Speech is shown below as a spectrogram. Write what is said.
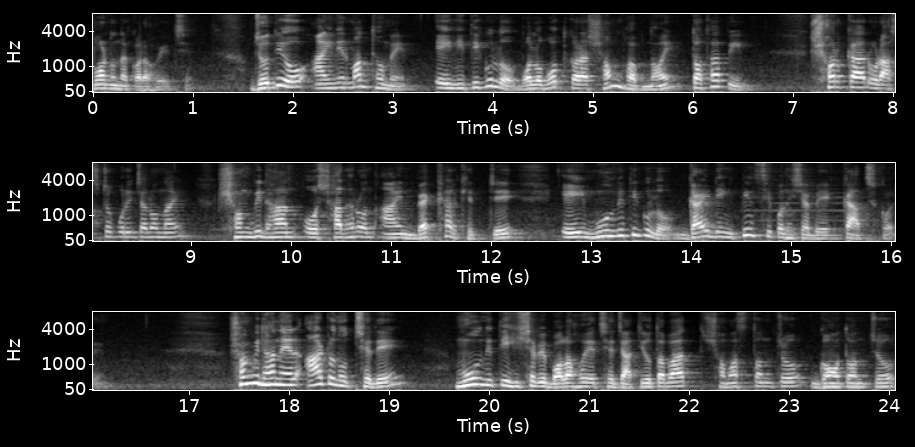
বর্ণনা করা হয়েছে। যদিও আইনের মাধ্যমে এই নীতিগুলো বলবৎ করা সম্ভব নয়, তথাপি সরকার ও রাষ্ট্র পরিচালনায় সংবিধান ও সাধারণ আইন ব্যাখ্যার ক্ষেত্রে এই মূলনীতিগুলো গাইডিং প্রিন্সিপাল হিসাবে কাজ করে। সংবিধানের আট অনুচ্ছেদে মূলনীতি হিসেবে বলা হয়েছে জাতীয়তাবাদ, সমাজতন্ত্র, গণতন্ত্র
